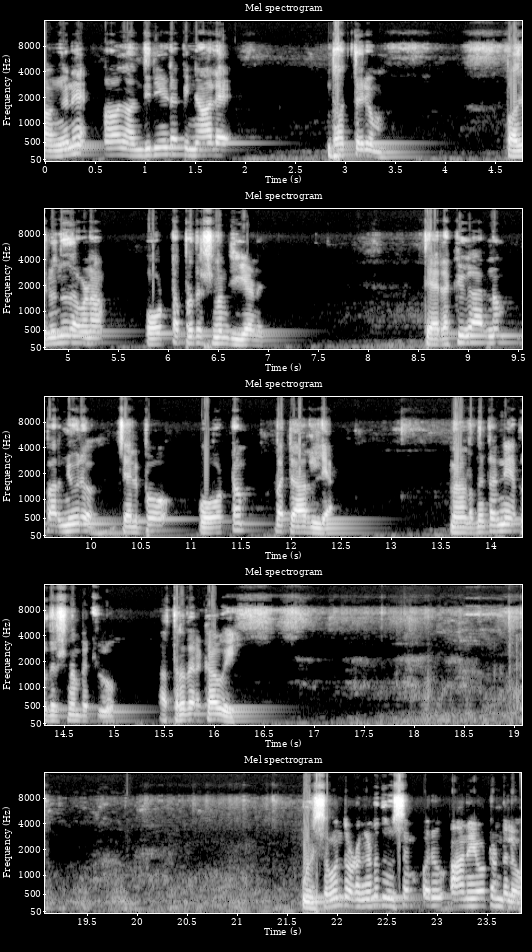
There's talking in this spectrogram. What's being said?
അങ്ങനെ ആ നന്ദിനിയുടെ പിന്നാലെ ഭക്തരും പതിനൊന്ന് തവണ ഓട്ടപ്രദക്ഷിണം ചെയ്യാണ്. തിരക്ക് കാരണം പറഞ്ഞൂലോ ചിലപ്പോ ഓട്ടം പറ്റാറില്ല. നടന്നിട്ട് തന്നെ പ്രദക്ഷിണം പറ്റുള്ളൂ. അത്ര തിരക്കാവേ. ഉത്സവം തുടങ്ങുന്ന ദിവസം ഒരു ആനയോട്ടുണ്ടല്ലോ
